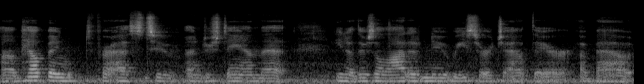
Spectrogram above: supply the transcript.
um, helping for us to understand that you know there's a lot of new research out there about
